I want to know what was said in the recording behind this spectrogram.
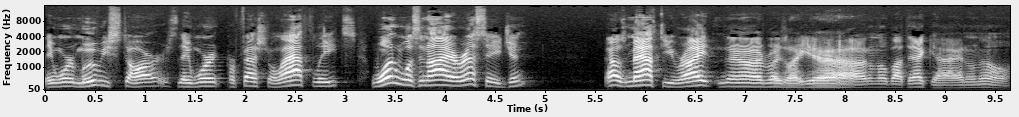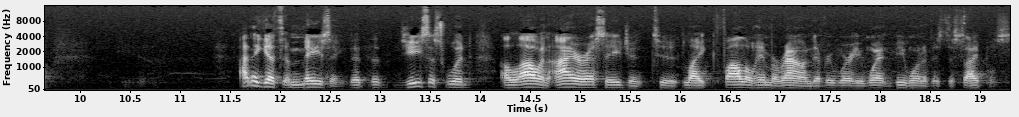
They weren't movie stars. They weren't professional athletes. One was an IRS agent. That was Matthew, right? No, everybody's like, yeah, I don't know about that guy. I don't know. I think that's amazing that, that Jesus would allow an IRS agent to like follow him around everywhere he went, be one of his disciples.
